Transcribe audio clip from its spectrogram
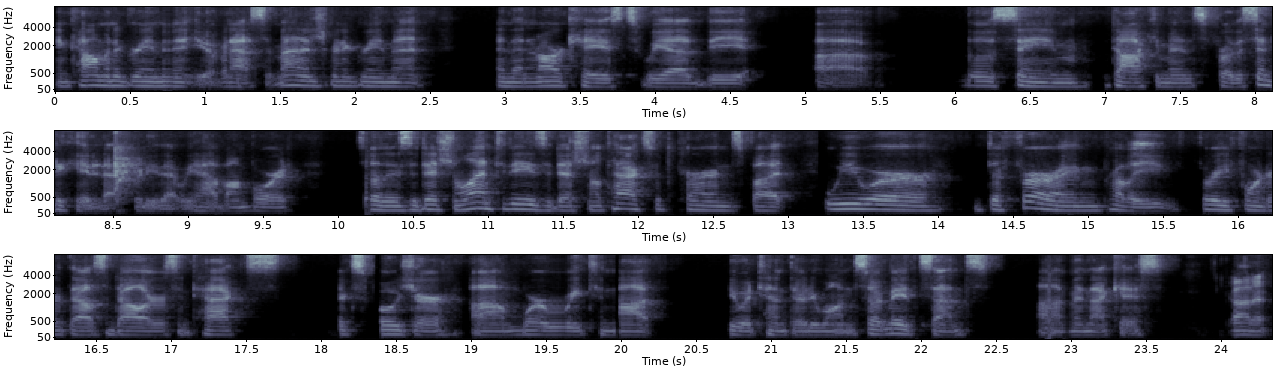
in common agreement, you have an asset management agreement, and then in our case, we had the uh, those same documents for the syndicated equity that we have on board. So there's additional entities, additional tax returns, but we were deferring probably three, four hundred thousand dollars in tax exposure um, were we to not do a 1031. So it made sense um, in that case. Got it.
